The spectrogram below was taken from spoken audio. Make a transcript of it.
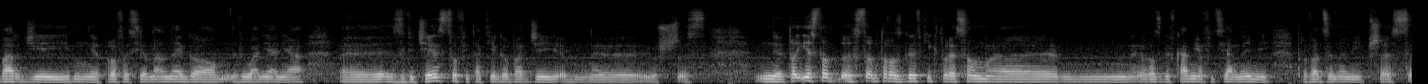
bardziej profesjonalnego wyłaniania e, i takiego bardziej e, już to jest to, są to rozgrywki, które są e, mm, rozgrywkami oficjalnymi prowadzonymi przez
